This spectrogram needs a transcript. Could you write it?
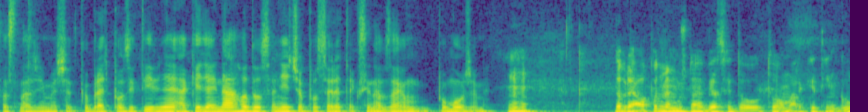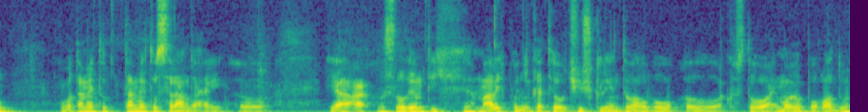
sa snažíme všetko brať pozitívne a keď aj náhodou sa niečo posere, tak si navzájom pomôžeme. Mhm. Dobre, ale poďme možno aj viacej do toho marketingu, lebo tam je to, tam je to sranda, hej. Ja sledujem tých malých podnikateľov, či už klientov, alebo ako z toho aj môjho pohľadu,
